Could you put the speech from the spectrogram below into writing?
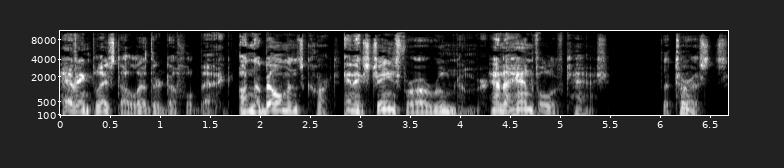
Having placed a leather duffel bag on the bellman's cart in exchange for a room number and a handful of cash, the tourists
